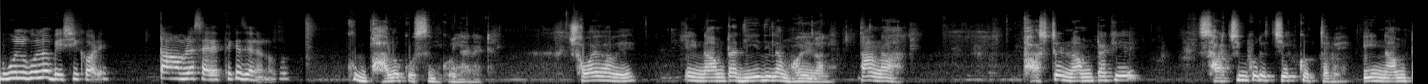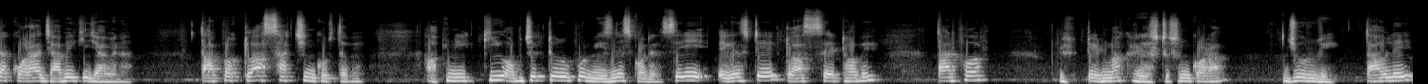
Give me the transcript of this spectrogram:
ভুলগুলো বেশি করে তা আমরা স্যারের থেকে জেনে নেব। খুব ভালো কোশ্চেন করলেন এটা। সবাই ভাবে এই নামটা দিয়ে দিলাম হয়ে গেল। তা না। ফার্স্টের নামটাকে সার্চিং করে চেক করতে হবে। এই নামটা করা যাবে কি যাবে না। তারপর ক্লাস সার্চিং করতে হবে। আপনি কি অবজেক্টের উপর বিজনেস করেন, সেই এগেনস্টে ক্লাস সেট হবে। তারপর ট্রেডমার্ক রেজিস্ট্রেশন করা জরুরি। তাহলে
